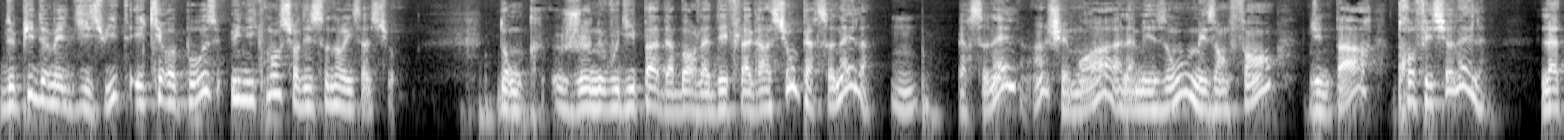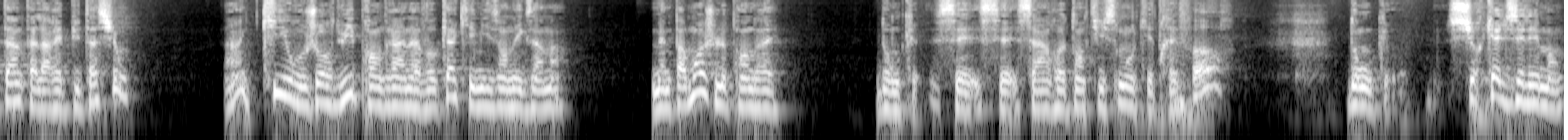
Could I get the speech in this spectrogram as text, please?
depuis 2018 et qui reposent uniquement sur des sonorisations. Donc, je ne vous dis pas d'abord la déflagration personnelle, mmh. personnelle, hein, chez moi, à la maison, mes enfants, d'une part, professionnelle, l'atteinte à la réputation. Hein, qui aujourd'hui prendrait un avocat qui est mis en examen? Même pas moi, je le prendrais. Donc, c'est un retentissement qui est très fort. Donc, sur quels éléments?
